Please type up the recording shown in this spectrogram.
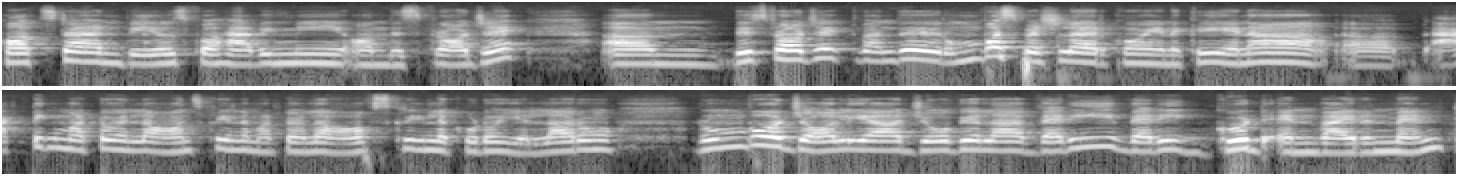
Hotstar and Wales for having me on this project. Um, this project வந்து ரொம்ப ஸ்பெஷலாக இருக்கும் எனக்கு ஏன்னா ஆக்டிங் மட்டும் இல்லை ஆன் ஸ்க்ரீனில் மட்டும் இல்லை ஆஃப் ஸ்க்ரீனில் கூட எல்லாரும் ரொம்ப ஜாலியாக ஜோவியலாக very very good environment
